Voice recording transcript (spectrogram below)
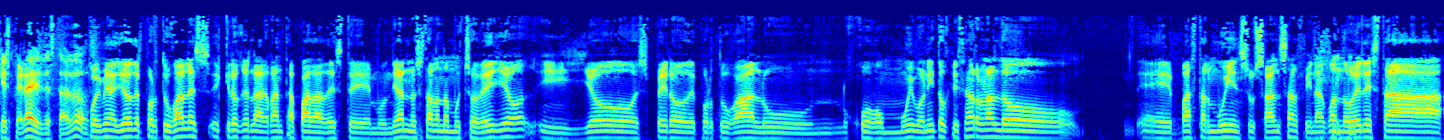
¿Qué esperáis de estas dos? Pues mira, yo de Portugal es, creo que es la gran tapada de este mundial. No se está hablando mucho de ello y yo espero de Portugal un juego muy bonito. Cristiano Ronaldo eh, va a estar muy en su salsa al final cuando él está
